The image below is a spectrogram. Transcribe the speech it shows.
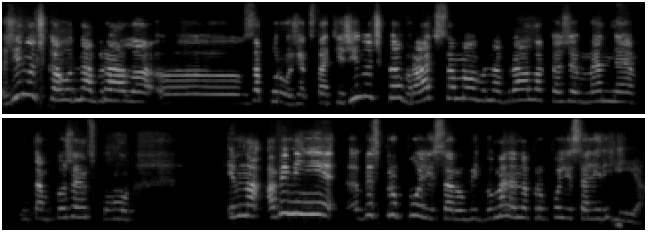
Жіночка одна брала е, з Запорожжя, кстати, жіночка, врач сама, вона брала, каже, в мене ну, там по женському. І вона, а ви мені без прополіса робіть, бо в мене на прополіс алергія.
